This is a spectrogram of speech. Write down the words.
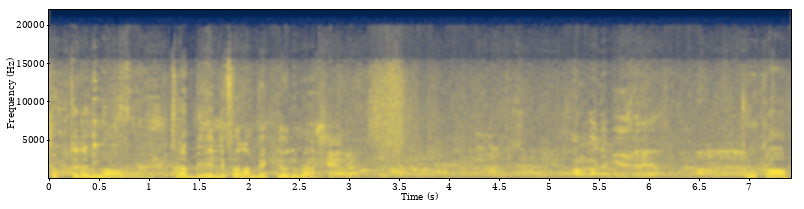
Çok dedim be abi. Ben bir 50 falan bekliyordum ha. Almadın mı 100 liraya? Yok abi.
